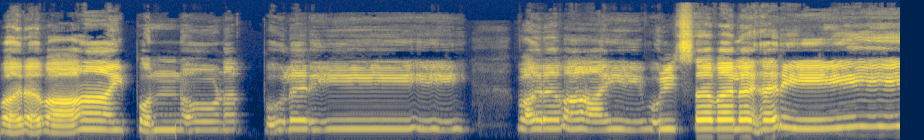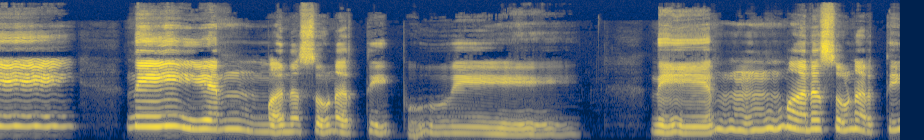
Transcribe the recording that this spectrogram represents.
വരവായി പൊന്നോണപ്പുലരി വരവായി ഉത്സവലഹരി നീ എൻ മനസ്സുണർത്തി പൂവേ നീ എൻ മനസ്സുണർത്തി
